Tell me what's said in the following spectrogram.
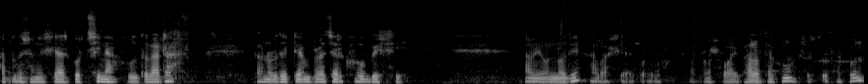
আপনাদের সঙ্গে শেয়ার করছি না ফুল তোলাটা। কারণ ওদের টেম্পারেচার খুব বেশি। আমি অন্যদিন আবার শেয়ার করব। আপনারা সবাই ভালো থাকুন, সুস্থ থাকুন।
